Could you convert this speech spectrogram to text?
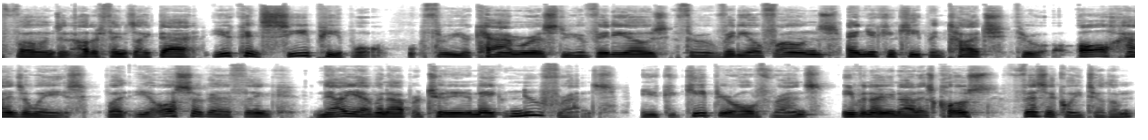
cell phones and other things like that, you can see people through your cameras, through your videos, through video phones, and you can keep in touch through all kinds of ways. But you also got to think now you have an opportunity to make new friends. You could keep your old friends, even though you're not as close physically to them,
